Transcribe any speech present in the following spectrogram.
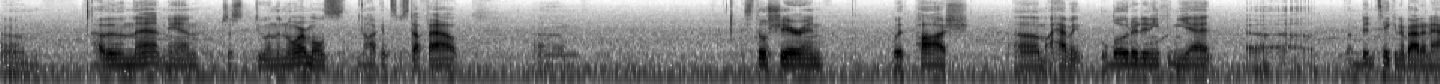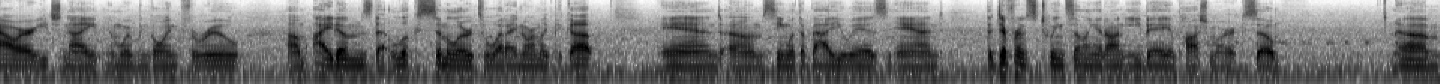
Um, other than that, man, just doing the normals, knocking some stuff out. Um, still sharing with Posh. Um, I haven't loaded anything yet. Uh, I've been taking about an hour each night, and we've been going through um, items that look similar to what I normally pick up and um, seeing what the value is and the difference between selling it on eBay and Poshmark. So um,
